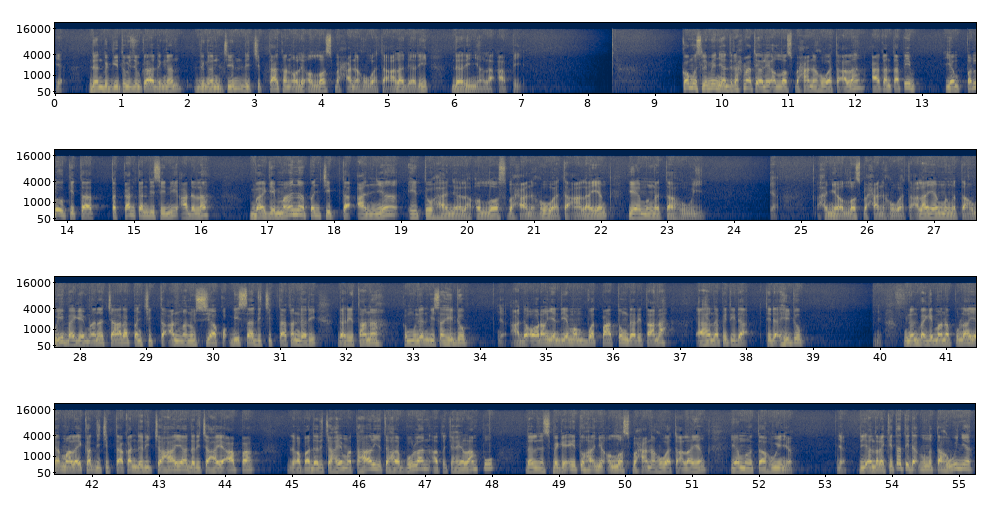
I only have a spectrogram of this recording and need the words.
ya dan begitu juga dengan dengan jin diciptakan oleh Allah Subhanahu wa taala dari dari nyala api kaum muslimin yang dirahmati oleh Allah Subhanahu wa taala akan tapi yang perlu kita tekankan di sini adalah bagaimana penciptaannya itu hanyalah Allah Subhanahu wa taala yang yang mengetahui. Ya. Hanya Allah Subhanahu wa taala yang mengetahui bagaimana cara penciptaan manusia kok bisa diciptakan dari dari tanah kemudian bisa hidup. Ya. Ada orang yang dia membuat patung dari tanah ya, tapi tidak tidak hidup Kemudian bagaimana pula ya malaikat diciptakan dari cahaya, dari cahaya apa? Apa dari cahaya matahari, cahaya bulan atau cahaya lampu dan lain sebagainya itu hanya Allah Subhanahu wa taala yang yang mengetahuinya. Ya, di antara kita tidak mengetahuinya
